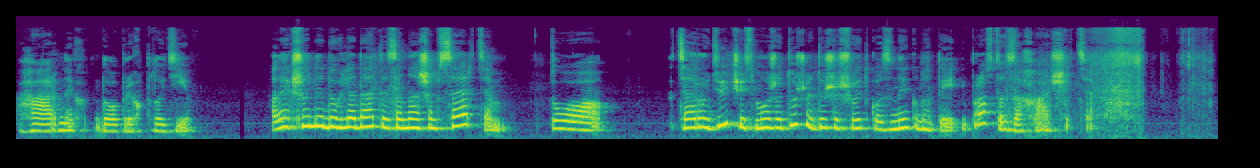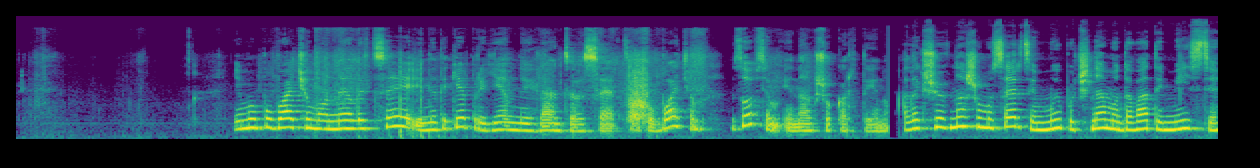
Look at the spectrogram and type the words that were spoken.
гарних, добрих плодів. Але якщо не доглядати за нашим серцем, то ця родючість може дуже-дуже швидко зникнути і просто захащиться. І ми побачимо не лице і не таке приємне глянцеве серце, а побачимо зовсім інакшу картину. Але якщо в нашому серці ми почнемо давати місце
